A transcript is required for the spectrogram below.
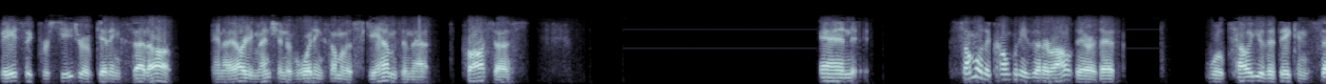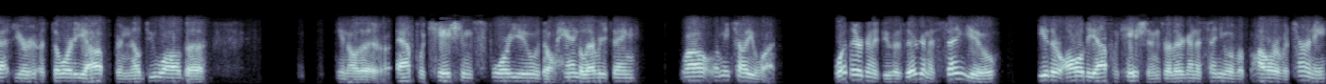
basic procedure of getting set up. And I already mentioned avoiding some of the scams in that process. And some of the companies that are out there that will tell you that they can set your authority up and they'll do all the you know the applications for you they'll handle everything well let me tell you what what they're going to do is they're going to send you either all of the applications or they're going to send you a power of attorney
